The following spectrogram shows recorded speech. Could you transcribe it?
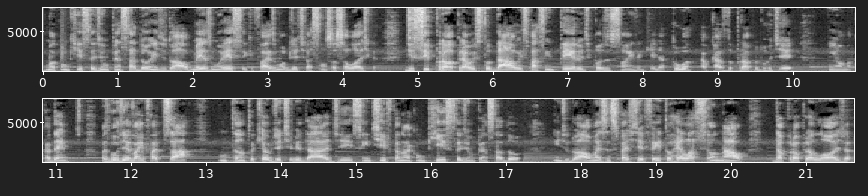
uma conquista de um pensador individual, mesmo esse que faz uma objetivação sociológica de si próprio ao estudar o espaço inteiro de posições em que ele atua, é o caso do próprio Bourdieu em Homo Acadêmicos, mas Bourdieu vai enfatizar um tanto que a objetividade científica não é conquista de um pensador individual, mas uma espécie de efeito relacional da própria loja,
